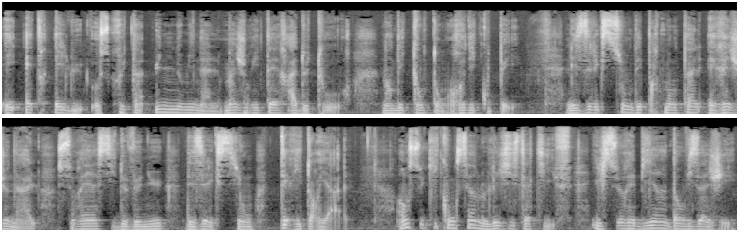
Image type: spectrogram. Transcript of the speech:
et être élu au scrutin uninominal majoritaire à deux tours dans des cantons redécoupés. Les élections départementales et régionales seraient ainsi devenues des élections territoriales. En ce qui concerne le législatif, il serait bien d'envisager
